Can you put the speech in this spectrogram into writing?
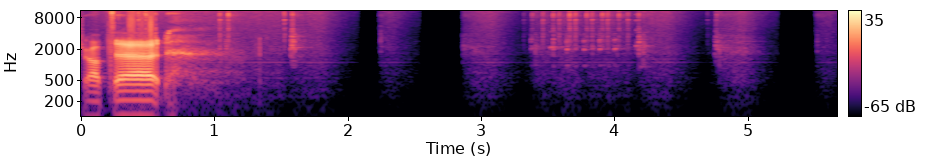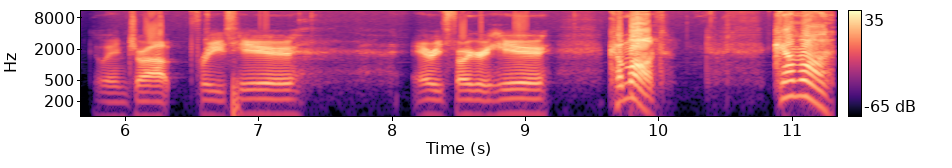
drop that. Go ahead and drop freeze here. Ares Ferger here. Come on! Come on!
